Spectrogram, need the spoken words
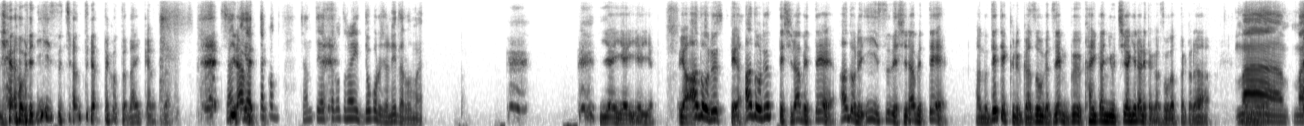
いや、俺、いいっす、ちゃんとやったことないからさ。ちゃんとやってたこと、ちゃんとやったことないどころじゃねえだろ、お前。いやいやいやいや。いや、アドルって、アドルって調べて、アドルイースで調べて、あの出てくる画像が全部海岸に打ち上げられた画像だったから、まあ、間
